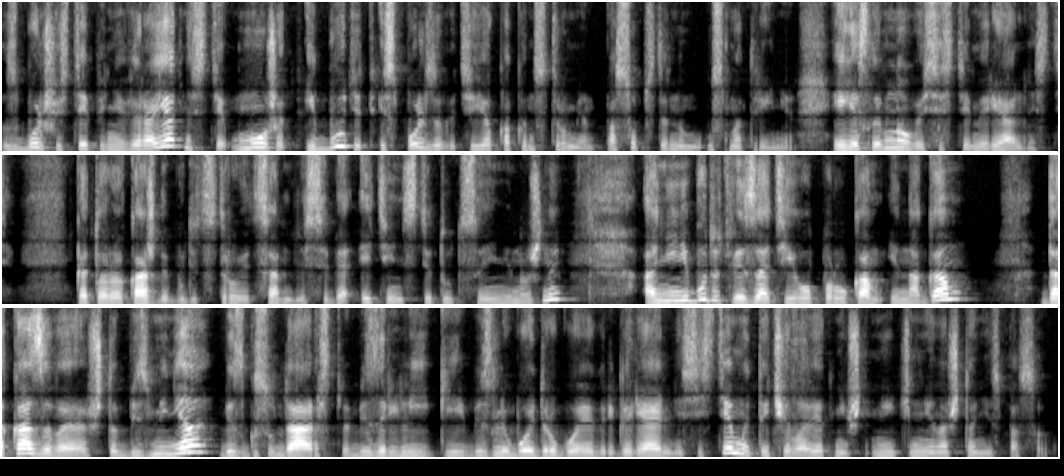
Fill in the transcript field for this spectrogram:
с большей степенью вероятности может и будет использовать ее как инструмент по собственному усмотрению. И если в новой системе реальности, которую каждый будет строить сам для себя, эти институции не нужны, они не будут вязать его по рукам и ногам, доказывая, что без меня, без государства, без религии, без любой другой эгрегориальной системы ты человек ни, ни, ни на что не способен.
